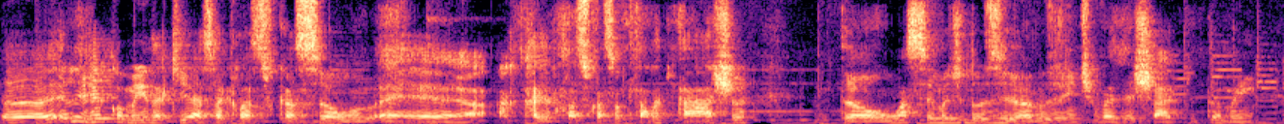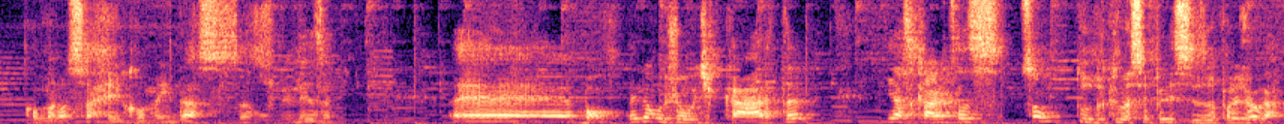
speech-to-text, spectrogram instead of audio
uh, ele recomenda aqui essa classificação, é, a classificação que está na caixa. Então, acima de 12 anos, a gente vai deixar aqui também como a nossa recomendação, beleza? É, bom, ele é um jogo de carta e as cartas são tudo que você precisa para jogar.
